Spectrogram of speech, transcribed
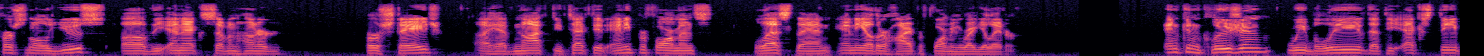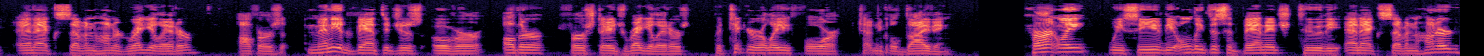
personal use of the NX700 first stage, I have not detected any performance less than any other high performing regulator. In conclusion, we believe that the XDeep NX700 regulator offers many advantages over other first stage regulators, particularly for technical diving. Currently, we see the only disadvantage to the NX700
